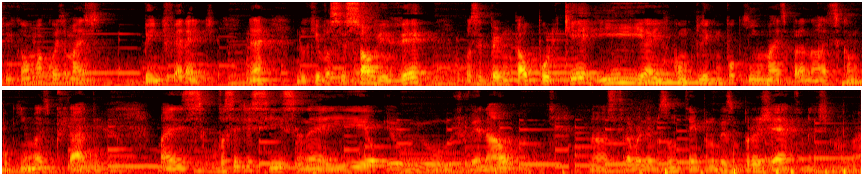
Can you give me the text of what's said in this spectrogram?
fica uma coisa mais bem diferente, né? Do que você só viver, você perguntar o porquê e aí complica um pouquinho mais para nós, fica um pouquinho mais puxado. Mas você disse isso, né? E eu, eu e o Juvenal, nós trabalhamos um tempo no mesmo projeto, né? Chamava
